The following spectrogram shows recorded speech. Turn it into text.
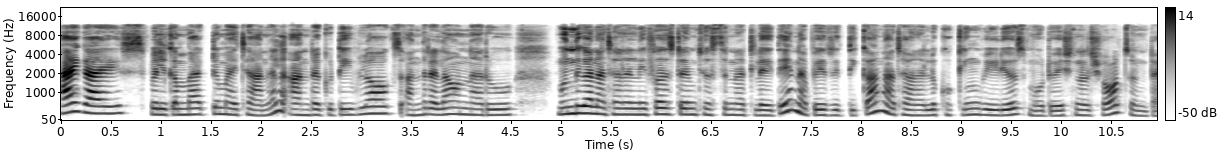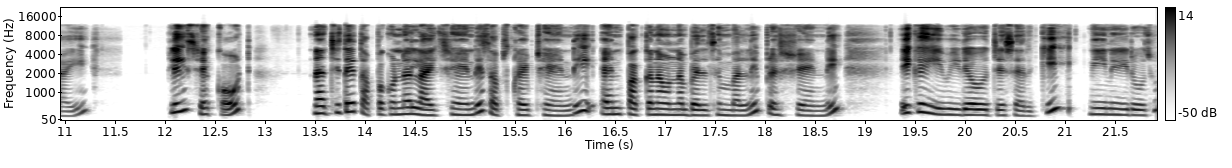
Hi guys welcome back to my channel Andhrakuti vlogs అందరు ఎలా ఉన్నారు? ముందుగా నా ఛానల్ని ఫస్ట్ టైం చూస్తున్నట్లయితే నా పేరు రితిక నా ఛానల్లో కుకింగ్ వీడియోస్ మోటివేషనల్ షార్ట్స్ ఉంటాయి. ప్లీజ్ చెక్అవుట్ నచ్చితే తప్పకుండా లైక్ చేయండి సబ్స్క్రైబ్ చేయండి అండ్ పక్కన ఉన్న బెల్ సింబల్ని ప్రెస్ చేయండి. ఇక ఈ వీడియో వచ్చేసరికి నేను ఈరోజు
